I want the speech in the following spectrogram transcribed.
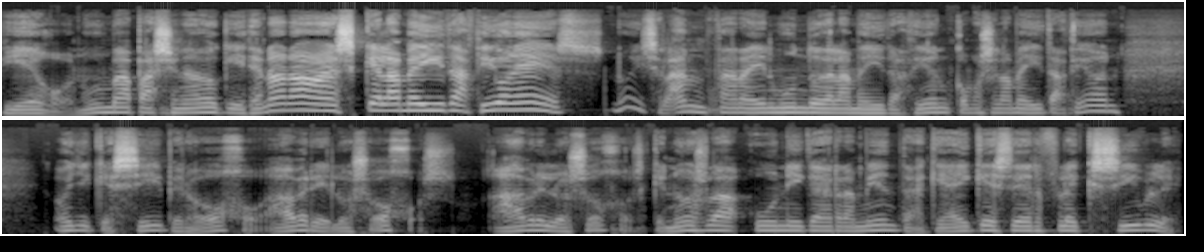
ciego, ¿no? un apasionado que dice, no, no, es que la meditación es, ¿no? Y se lanzan ahí el mundo de la meditación, ¿cómo es la meditación? Oye, que sí, pero ojo, abre los ojos, abre los ojos, que no es la única herramienta, que hay que ser flexible.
